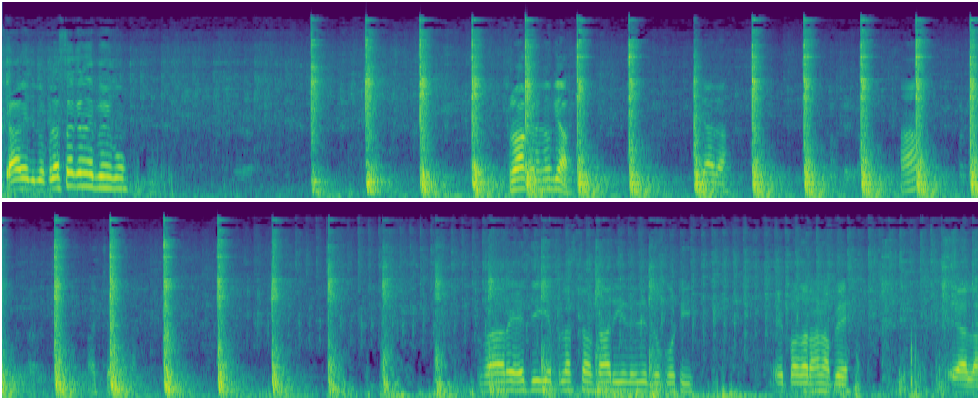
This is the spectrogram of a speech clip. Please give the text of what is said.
क्या क्या? था हाँ? अच्छा। सारे थी ये प्लस्तर सारी ये दे दो कोठी। ये पकड़ आना पे। ये आला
